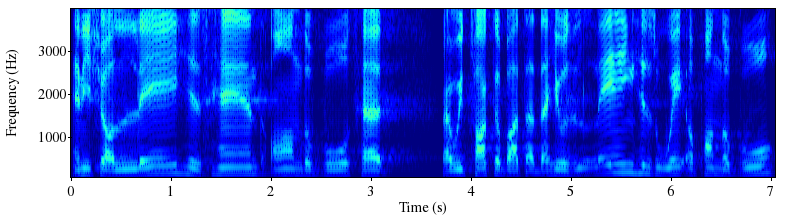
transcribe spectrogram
and he shall lay his hand on the bull's head. Right? We talked about that, that he was laying his weight upon the bull,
